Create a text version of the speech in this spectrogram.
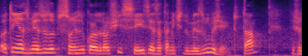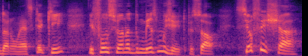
eu tenho as mesmas opções do CorelDRAW X6 exatamente do mesmo jeito, tá? Deixa eu dar um ESC aqui e funciona do mesmo jeito, pessoal. Se eu fechar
